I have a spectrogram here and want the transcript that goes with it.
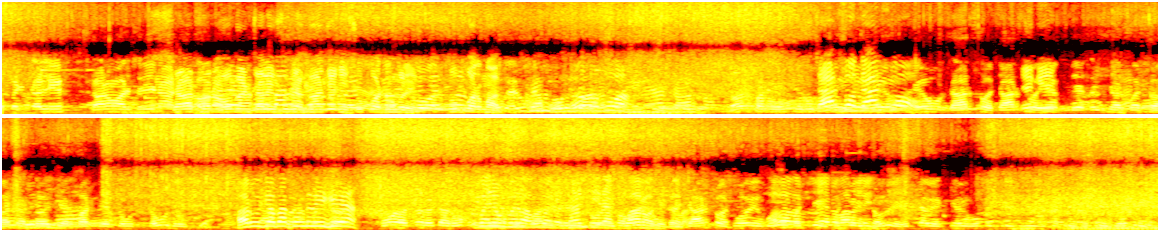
ઓગણચાલીસ ત્રણ વાર શ્રીના ચારસો ને ઓગણચાલીસ રૂપિયા ગાંધીની સુપર ડુંગળી સુપર માલ. ચારસો ચારસો. ચારસો ચારસો એક બે ત્રણ ચાર પાંચ છ આઠ આઠ નવ અગિયાર બાર તેર ચૌદ ચૌદ રૂપિયા. સારું છે બા કુંડલી છે. સોળ સત્તર અઢાર ઓગણીસ શાંતિ રાખો વારો છે ચારસો ચોવીસ બોલો પચીસ પચીસ છવ્વીસ સત્યાવીસ અઠ્યાવીસ ઓગણત્રીસ ત્રીસ એકત્રીસ.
